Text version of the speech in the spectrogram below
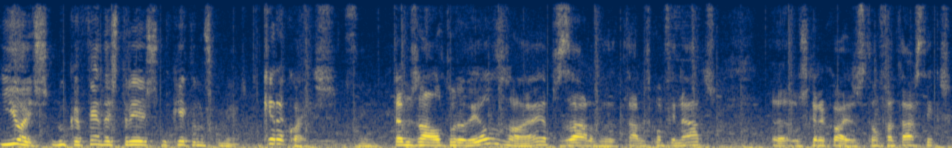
E hoje, no Café das Três, o que é que vamos comer? Caracóis. Sim. Estamos na altura deles, não é? Apesar de estarmos confinados, os caracóis estão fantásticos.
